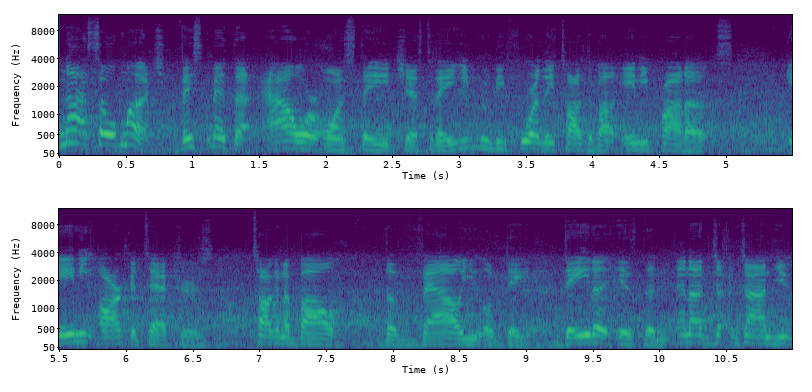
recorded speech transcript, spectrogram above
Not so much. They spent the hour on stage yesterday, even before they talked about any products, any architectures, talking about the value of data. Data is the, and I, John, you,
